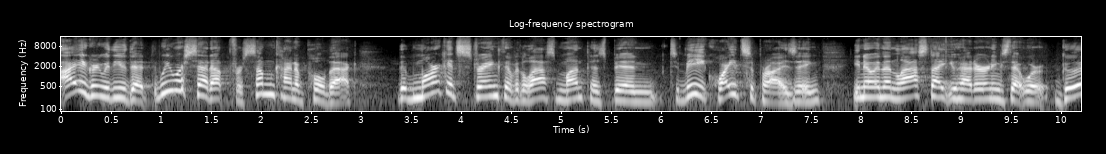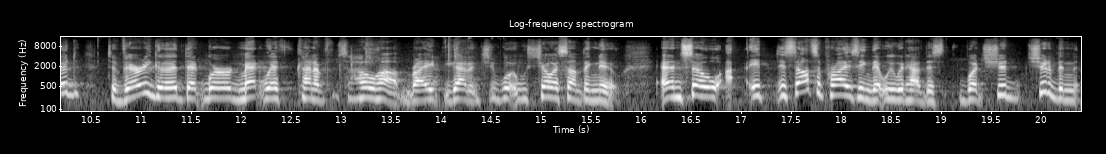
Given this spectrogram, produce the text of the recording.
I, I agree with you that we were set up for some kind of pullback. The market strength over the last month has been, to me, quite surprising. You know, and then last night you had earnings that were good to very good that were met with kind of ho hum, right? You got to show us something new. And so uh, it, it's not surprising that we would have this, what should, should have been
